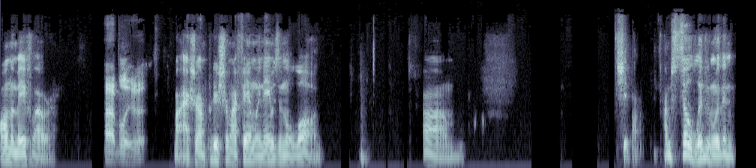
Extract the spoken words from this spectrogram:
on the Mayflower. I believe it. Well, Actually, I'm pretty sure my family name is in the log. Um, shit, I'm- still living within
